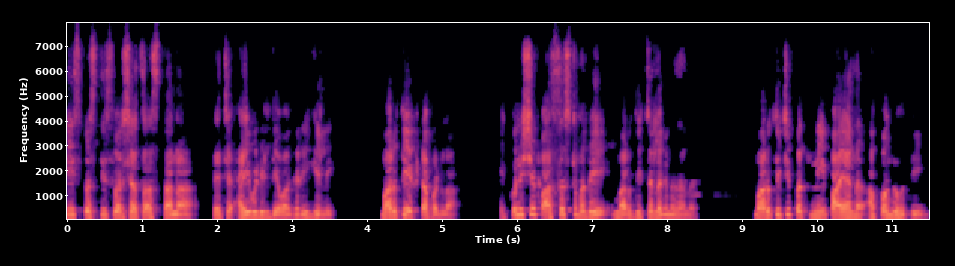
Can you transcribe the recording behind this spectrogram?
तीस पस्तीस वर्षाचा असताना त्याचे आई वडील देवाघरी गेले. मारुती एकटा पडला. एकोणीसशे पासष्टमध्ये मारुतीचं लग्न झालं. मारुतीची पत्नी पायानं अपंग होती.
